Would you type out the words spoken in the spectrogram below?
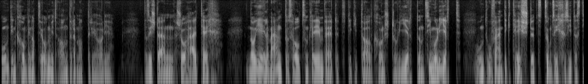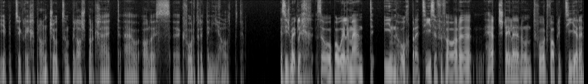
und in Kombination mit anderen Materialien. Das ist dann schon Hightech. Neue Elemente aus Holz und Lehm werden digital konstruiert und simuliert und aufwendig getestet, um sicher zu sein, dass die bezüglich Brandschutz und Belastbarkeit auch alles äh, Geforderte einhalten. Es ist möglich, so Bauelemente in hochpräzisen Verfahren herzustellen und vorfabrizieren,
